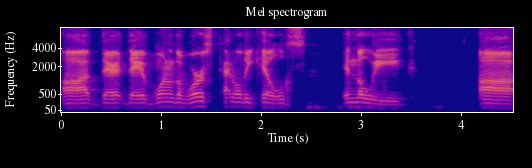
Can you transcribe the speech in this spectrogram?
Uh, they they have one of the worst penalty kills in the league. Uh,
